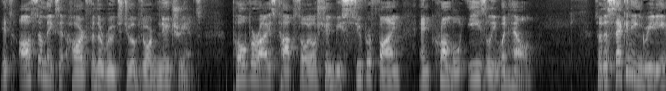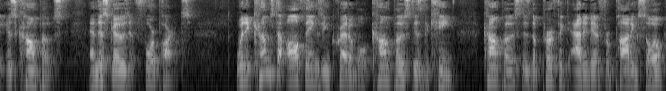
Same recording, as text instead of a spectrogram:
It also makes it hard for the roots to absorb nutrients. Pulverized topsoil should be super fine and crumble easily when held. So the second ingredient is compost, and this goes at four parts. When it comes to all things incredible, compost is the king. Compost is the perfect additive for potting soil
